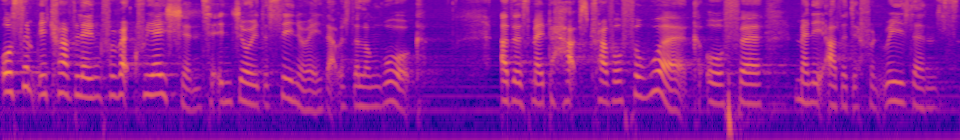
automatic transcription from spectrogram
or simply travelling for recreation to enjoy the scenery, that was the long walk. Others may perhaps travel for work or for many other different reasons.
